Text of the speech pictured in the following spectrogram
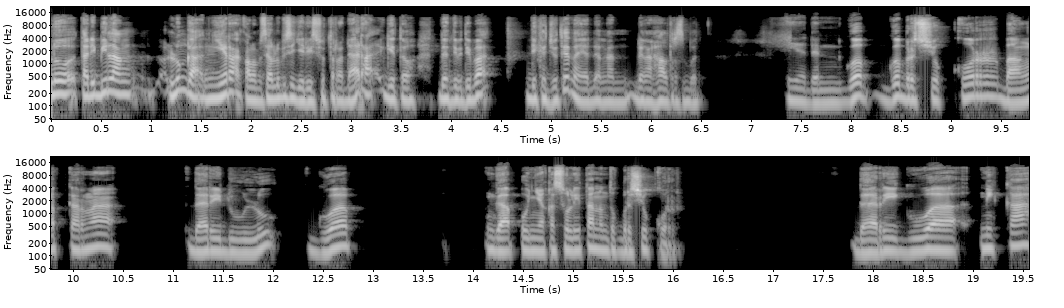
lu tadi bilang lu nggak ngira kalau misalnya lu bisa jadi sutradara gitu dan tiba-tiba dikejutin aja dengan dengan hal tersebut Iya dan gue gue bersyukur banget karena dari dulu gue nggak punya kesulitan untuk bersyukur. Dari gue nikah,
